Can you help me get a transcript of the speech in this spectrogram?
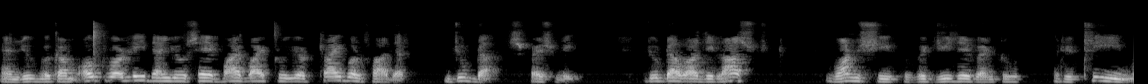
and you become outwardly, then you say bye-bye to your tribal father, Judah especially. Judah was the last one sheep which Jesus went to retrieve,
